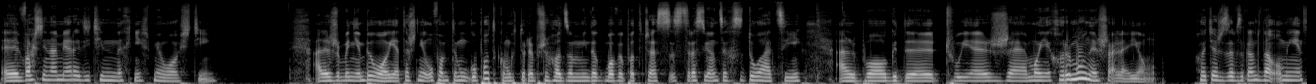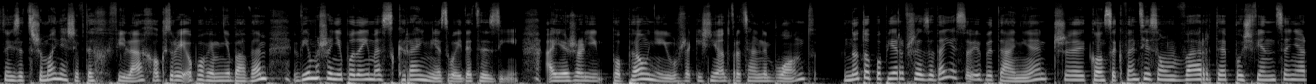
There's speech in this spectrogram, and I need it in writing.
e, właśnie na miarę dziecinnych nieśmiałości. Ale żeby nie było, ja też nie ufam tym głupotkom, które przychodzą mi do głowy podczas stresujących sytuacji, albo gdy czuję, że moje hormony szaleją. Chociaż ze względu na umiejętność zatrzymania się w tych chwilach, o której opowiem niebawem, wiem, że nie podejmę skrajnie złej decyzji. A jeżeli popełnię już jakiś nieodwracalny błąd, no to po pierwsze zadaję sobie pytanie, czy konsekwencje są warte poświęcenia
